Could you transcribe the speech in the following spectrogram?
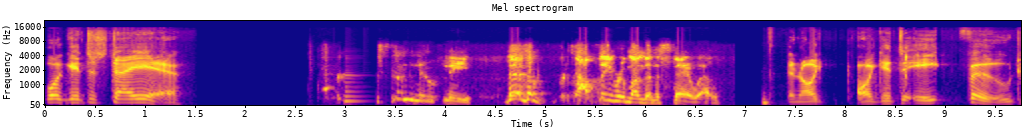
We'll get to stay here. Absolutely. There's a lovely room under the stairwell And I I get to eat food.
